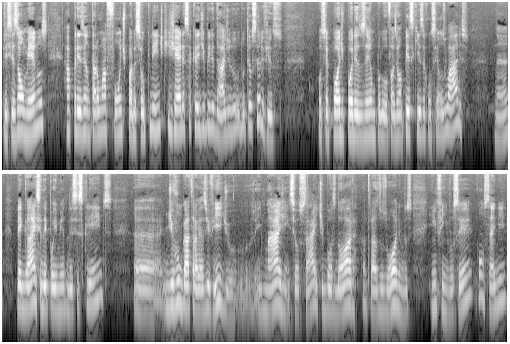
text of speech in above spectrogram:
precisa, ao menos, apresentar uma fonte para o seu cliente que gere essa credibilidade do, do teu serviço. Você pode, por exemplo, fazer uma pesquisa com seus usuários, né? pegar esse depoimento desses clientes, uh, divulgar através de vídeo, imagem, seu site, Bosdor, atrás dos ônibus, enfim, você consegue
